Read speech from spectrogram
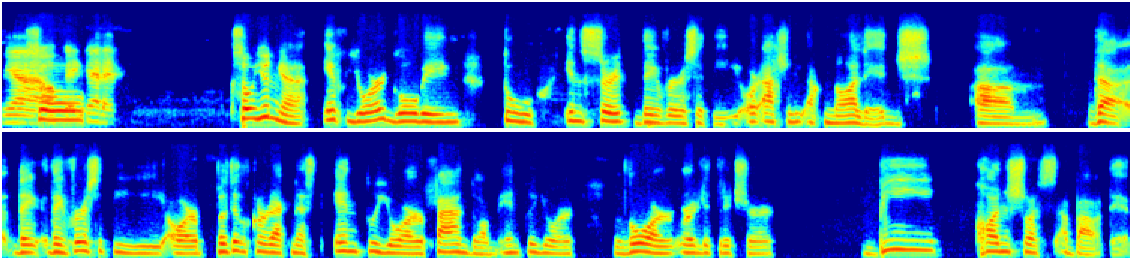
Yeah, So- okay, get it. So yun nga, if you're going to insert diversity or actually acknowledge um, the, the diversity or political correctness into your fandom, into your lore or literature, be conscious about it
